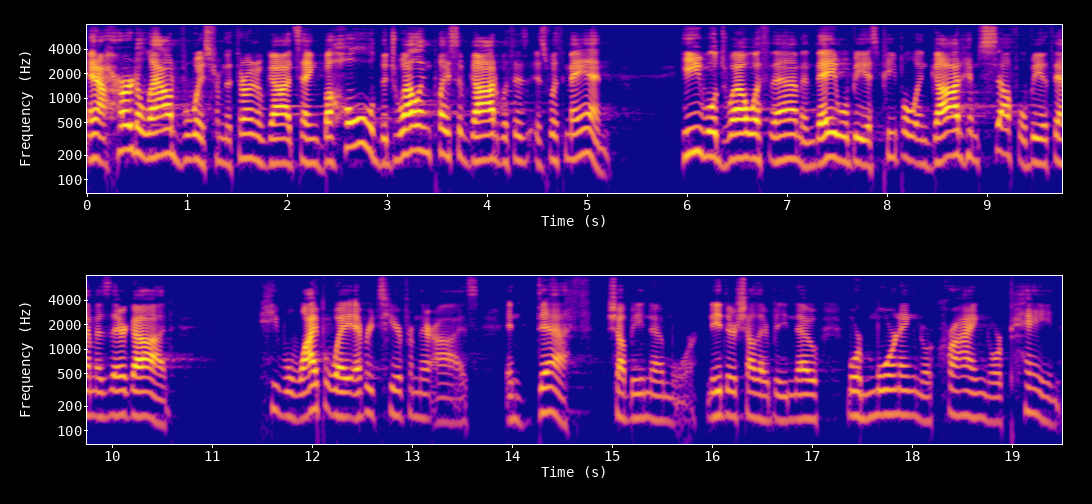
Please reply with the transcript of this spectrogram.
And I heard a loud voice from the throne of God saying, Behold, the dwelling place of God with, is, is with man. He will dwell with them, and they will be his people, and God himself will be with them as their God. He will wipe away every tear from their eyes, and death shall be no more. Neither shall there be no more mourning, nor crying, nor pain,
